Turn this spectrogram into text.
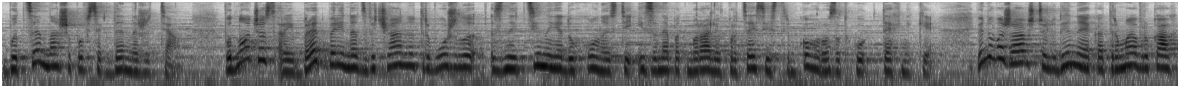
бо це наше повсякденне життя. Водночас Рей Бредбері надзвичайно тривожило знецінення духовності і занепад моралі в процесі стрімкого розвитку техніки. Він вважав, що людина, яка тримає в руках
